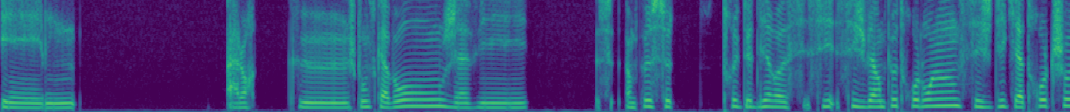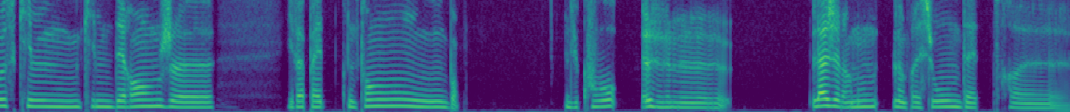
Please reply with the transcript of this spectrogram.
Et hum, alors que je pense qu'avant, j'avais un peu ce truc de dire euh, si, si, je vais un peu trop loin, si je dis qu'il y a trop de choses qui, me- qui me dérangent, euh, il va pas être content. Bon. Du coup, là, j'ai vraiment l'impression d'être euh,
